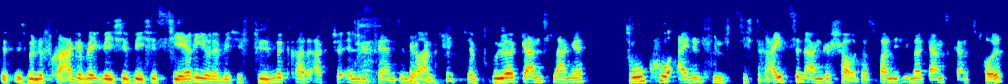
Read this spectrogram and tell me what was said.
das ist mal eine Frage, welche, welche Serie oder welche Filme gerade aktuell im Fernsehen waren. Ich habe früher ganz lange Soko 5113 angeschaut. Das fand ich immer ganz, ganz toll.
